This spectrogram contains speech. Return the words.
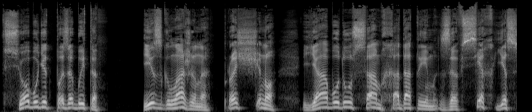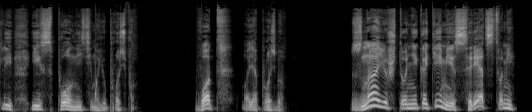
Все будет позабыто изглажено, прощено. Я буду сам ходатаем за всех, если исполните мою просьбу. Вот моя просьба. Знаю, что никакими средствами,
